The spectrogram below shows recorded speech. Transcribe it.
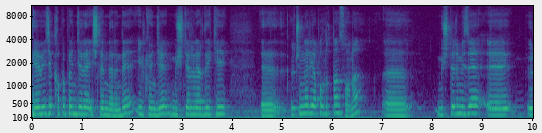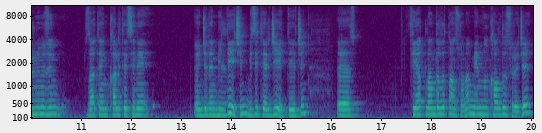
PVC kapı pencere işlemlerinde ilk önce müşterilerdeki e, ölçümler yapıldıktan sonra e, müşterimize e, ürünümüzün zaten kalitesini önceden bildiği için bizi tercih ettiği için e, fiyatlandırdıktan sonra memnun kaldığı sürece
